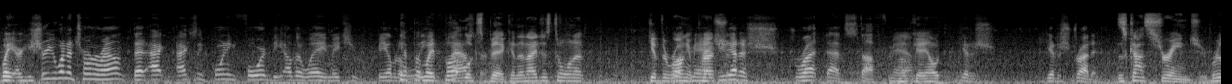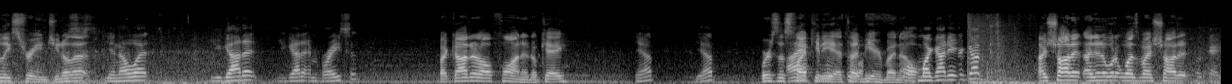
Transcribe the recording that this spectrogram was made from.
Wait, are you sure you want to turn around? That actually pointing forward the other way makes you be able to Yeah, but my butt looks big, and then I just don't want to give the wrong Look, man, impression. You gotta strut that stuff, man. Okay, I'll- You gotta, sh- you gotta strut it. This got strange, really strange. You know that? You know what? You got it. You gotta embrace it. If I got it, I'll flaunt it. Okay. Yep. Yep. Where's this I have slack idiot? I thought I'd be here by now. Oh my god, here God. I shot it. I didn't know what it was, but I shot it. Okay.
